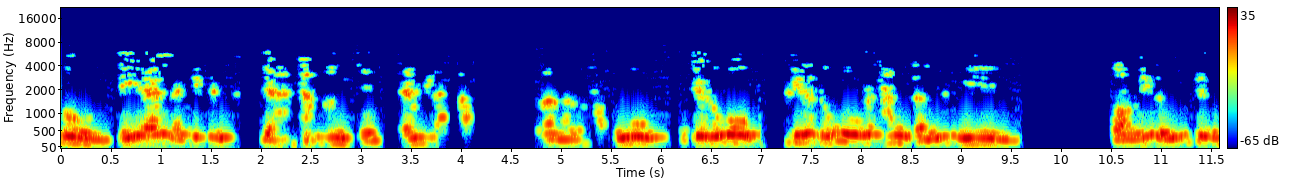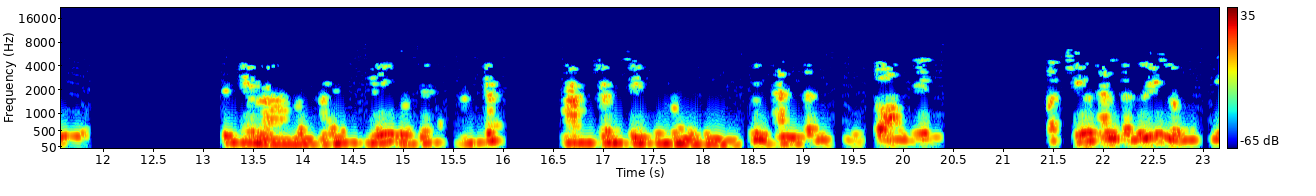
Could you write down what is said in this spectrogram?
buồn chị em lại cái kinh dạ cảm ơn chị. Em rất học à, học ngu. Chưa đủ ngu. Khi nó đủ ngu nó thanh tịnh nó nhìn. Còn lý luận chưa đủ ngu. Tất nhiên là mình phải thấy được cái bản chất tham sân si của con người của mình. Mình thanh tịnh toàn diện và thiếu thanh tịnh lý luận thì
